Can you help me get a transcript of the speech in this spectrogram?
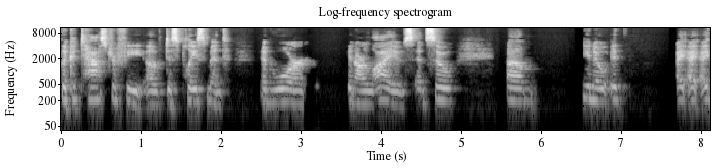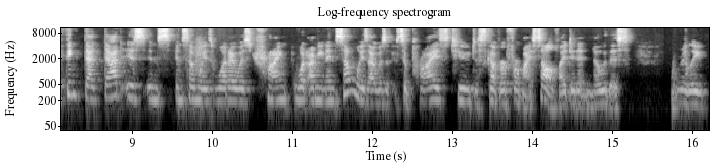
the catastrophe of displacement and war in our lives and so um, you know it I, I, think that that is in, in some ways what I was trying. What I mean, in some ways, I was surprised to discover for myself. I didn't know this, really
